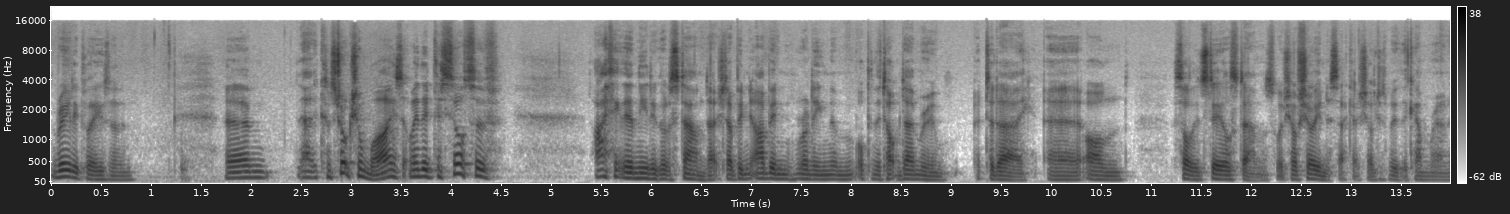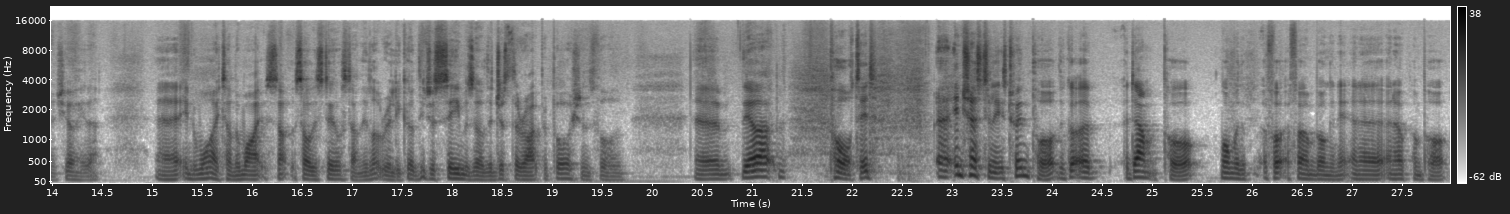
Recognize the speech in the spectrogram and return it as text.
really pleased with them. Um, uh, construction wise, I mean, they're sort of I think they need a good stand. Actually, I've been I've been running them up in the top dem room today uh, on solid steel stands, which I'll show you in a second. Actually, I'll just move the camera around and show you that. uh, in white on the white solid steel stand. They look really good. They just seem as though they're just the right proportions for them. Um, they are ported. Uh, interestingly, it's twin port. They've got a, a damp port, one with a, a foam bung in it, and a, an open port.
